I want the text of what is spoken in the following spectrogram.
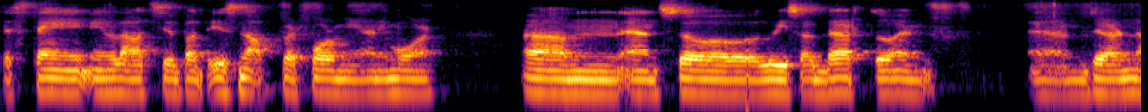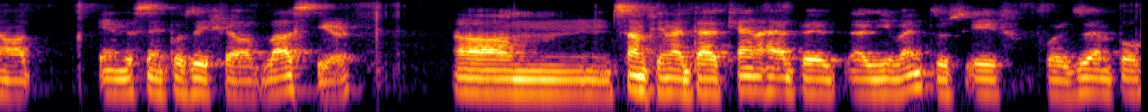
the staying in Lazio, but is not performing anymore. Um, and so Luis Alberto and and they are not in the same position of last year. Um, something like that can happen at Juventus if, for example,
